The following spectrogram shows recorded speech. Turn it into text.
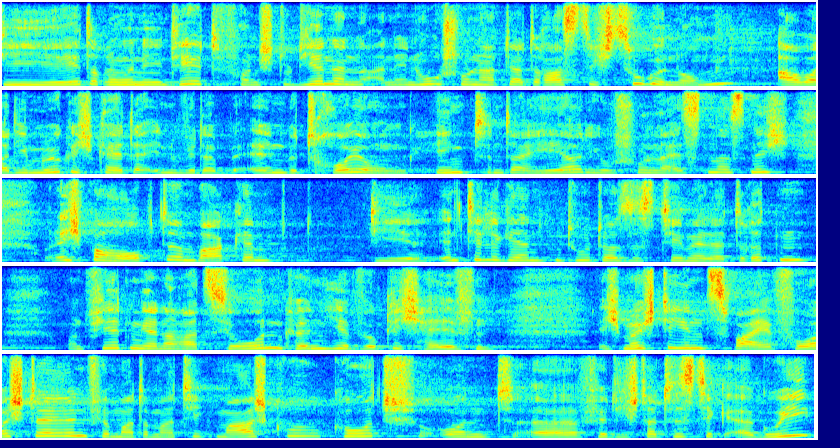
Die Heterogenität von Studierenden an den Hochschulen hat ja drastisch zugenommen, aber die Möglichkeit der individuellen Betreuung hinkt hinterher. Die Hochschulen leisten das nicht. Und ich behaupte im Barcamp, die intelligenten Tutorsysteme der dritten und vierten Generation können hier wirklich helfen. Ich möchte Ihnen zwei vorstellen, für Mathematik Marschcoach und äh, für die Statistik. Ich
